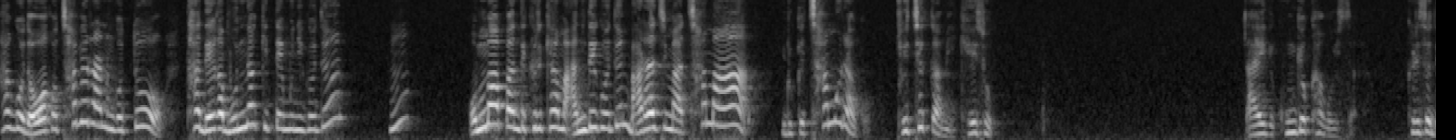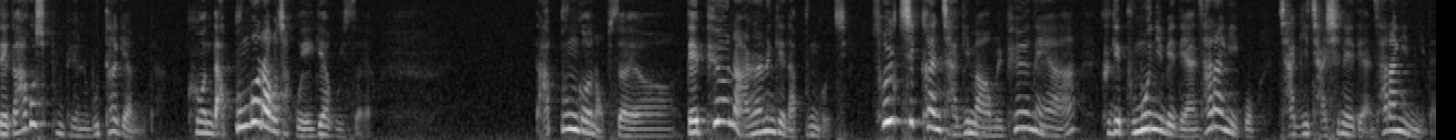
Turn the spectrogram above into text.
하고 너하고 차별하는 것도 다 내가 못났기 때문이거든. 응? 엄마 아빠한테 그렇게 하면 안 되거든. 말하지 마. 참아. 이렇게 참으라고. 죄책감이 계속 나에게 공격하고 있어요. 그래서 내가 하고 싶은 표현을 못 하게 합니다. 그건 나쁜 거라고 자꾸 얘기하고 있어요. 나쁜 건 없어요. 내 표현을 안 하는 게 나쁜 거지. 솔직한 자기 마음을 표현해야 그게 부모님에 대한 사랑이고 자기 자신에 대한 사랑입니다.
